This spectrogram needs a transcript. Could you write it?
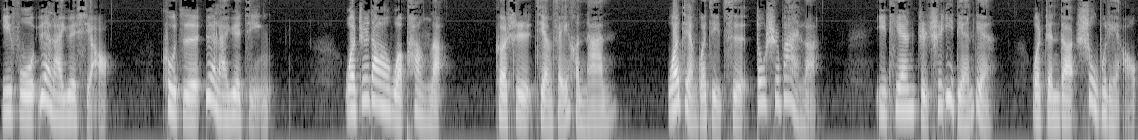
衣服越来越小，裤子越来越紧。我知道我胖了，可是减肥很难。我减过几次都失败了，一天只吃一点点，我真的受不了。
